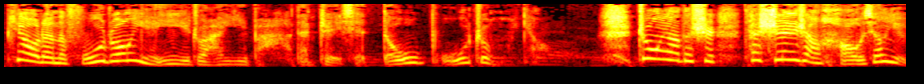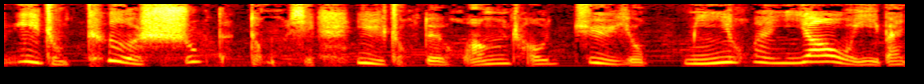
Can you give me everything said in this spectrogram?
漂亮的服装也一抓一把，但这些都不重要。重要的是，他身上好像有一种特殊的东西，一种对皇朝具有迷幻药一般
